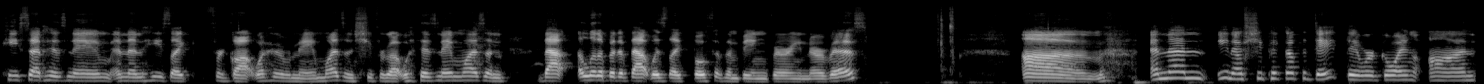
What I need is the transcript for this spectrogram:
he said his name, and then he's like, forgot what her name was and she forgot what his name was and that a little bit of that was like both of them being very nervous. Um and then you know she picked up the date. They were going on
